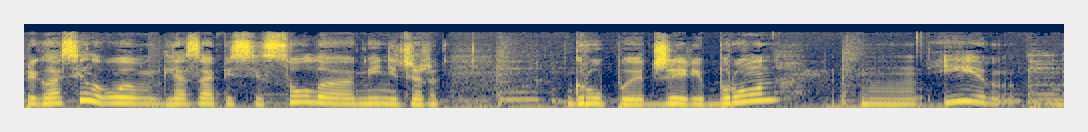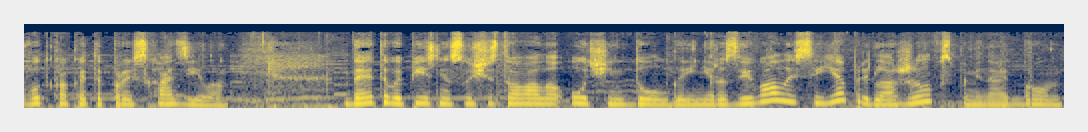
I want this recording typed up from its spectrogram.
Пригласил его для записи соло менеджер группы Джерри Брон. И вот как это происходило. До этого песня существовала очень долго и не развивалась, и я предложил, вспоминает Брон,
